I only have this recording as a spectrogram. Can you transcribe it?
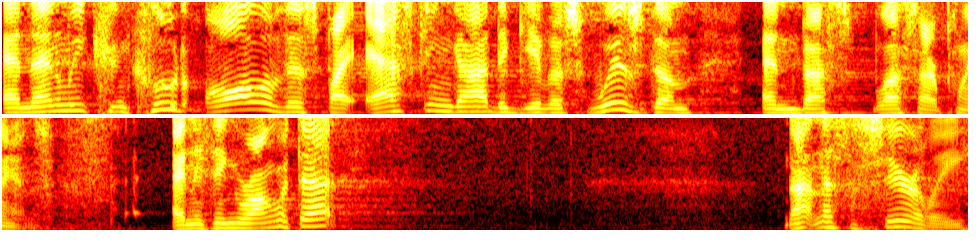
and then we conclude all of this by asking God to give us wisdom and bless our plans. Anything wrong with that? Not necessarily,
